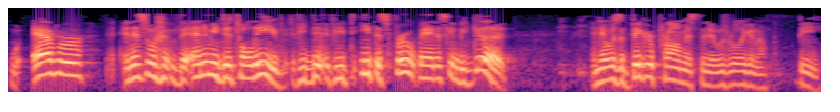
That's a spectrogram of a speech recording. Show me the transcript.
Whatever and this is what the enemy did told Eve. If you, if you eat this fruit, man, it's going to be good. And it was a bigger promise than it was really going to be.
